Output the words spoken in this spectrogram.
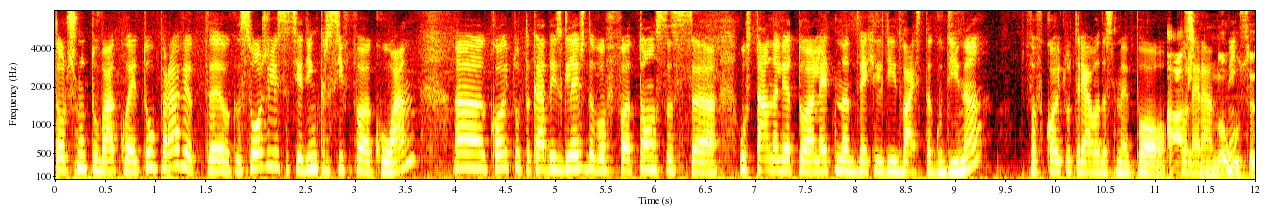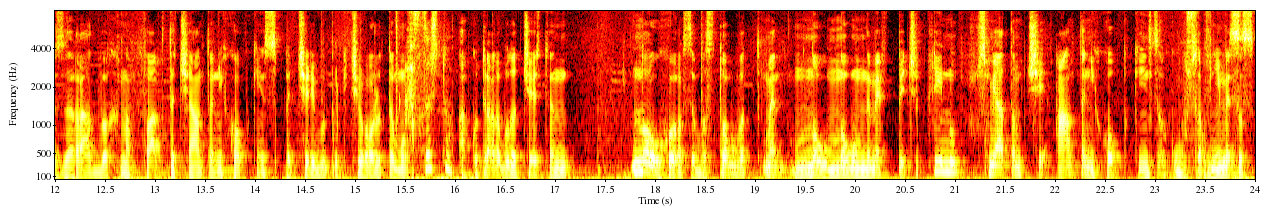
точно това, което правят. Е, сложили са си един красив колан, а, който така да изглежда в тон с а, останалия туалет на 2020 година в който трябва да сме по-толерантни. Аз много се зарадвах на факта, че Антони Хопкинс спечели, въпреки че ролята му... Аз също. Ако трябва да бъда честен, много хора се възторгват. Мен много, много не ме впечатли, но смятам, че Антони Хопкинс, ако го сравниме с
